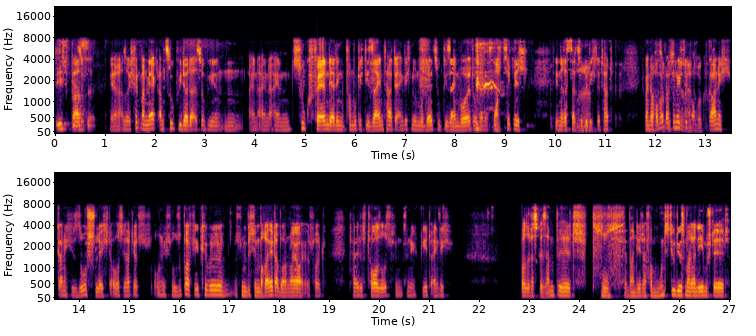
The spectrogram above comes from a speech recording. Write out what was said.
Ich passe. Also, ja, also ich finde, man merkt am Zug wieder, da ist irgendwie ein, ein, ein, ein Zugfan, der den vermutlich designt hat, der eigentlich nur einen Modellzug designen wollte und dann jetzt nachträglich den Rest dazu ja. gedichtet hat. Ich meine, der Roboter, so finde ich, sieht auch gar nicht, gar nicht so schlecht aus. Er hat jetzt auch nicht so super viel Kibbel, ist ein bisschen breit, aber naja, er ist halt Teil des Torsos, finde find ich, geht eigentlich. Also das Gesamtbild, puh, wenn man den da vom Moon Studios mal daneben stellt.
